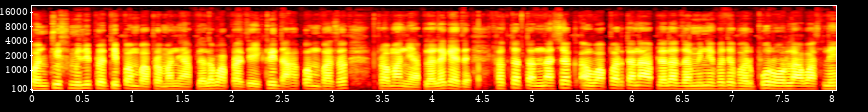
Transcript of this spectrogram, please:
पंचवीस मिली प्रति पंपाप्रमाणे आपल्याला वापरायचं एकरी दहा पंपाचं प्रमाणे आपल्याला घ्यायचं आहे. फक्त तणनाशक वापरताना आपल्याला जमिनीमध्ये भरपूर ओलावा असणे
